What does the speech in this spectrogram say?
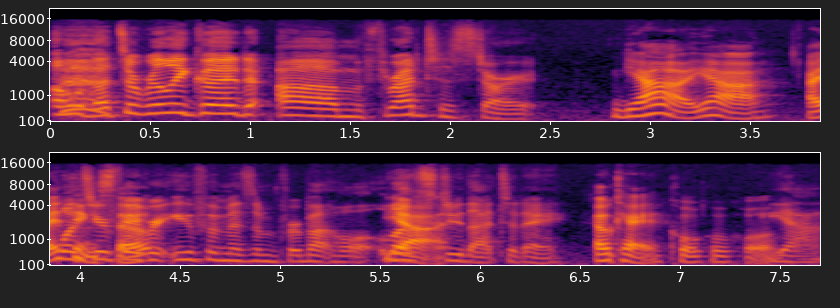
Oh, that's a really good um, thread to start. Yeah, yeah, I What's your so. favorite euphemism for butthole? Let's Yeah. do that today. Okay, cool, cool, cool. Yeah.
